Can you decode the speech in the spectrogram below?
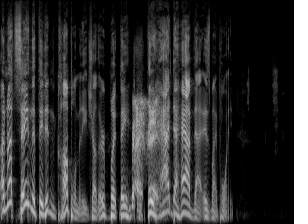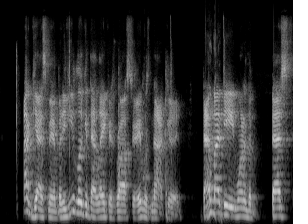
I'm not saying that they didn't complement each other, but they Right. they right. had to have that. Is my point. I guess, man. But if you look at that Lakers roster, it was not good. That might be one of the best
